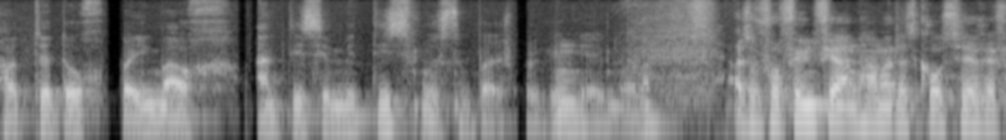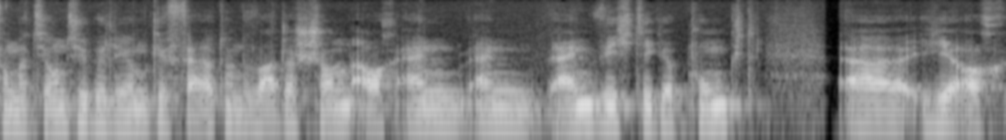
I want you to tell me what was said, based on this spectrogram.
hat ja doch bei ihm auch Antisemitismus zum Beispiel hm. gegeben, oder? Also vor fünf Jahren haben wir das große Reformationsjubiläum gefeiert und war das schon auch ein, ein, ein wichtiger Punkt, hier auch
